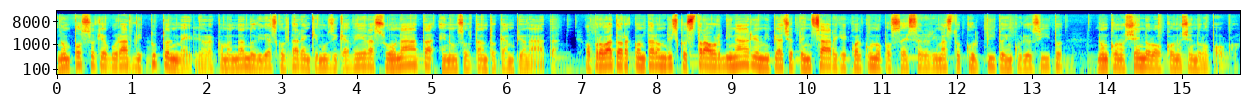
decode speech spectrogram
non posso che augurarvi tutto il meglio, raccomandandovi di ascoltare anche musica vera, suonata e non soltanto campionata. Ho provato a raccontare un disco straordinario e mi piace pensare che qualcuno possa essere rimasto colpito e incuriosito non conoscendolo o conoscendolo poco.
